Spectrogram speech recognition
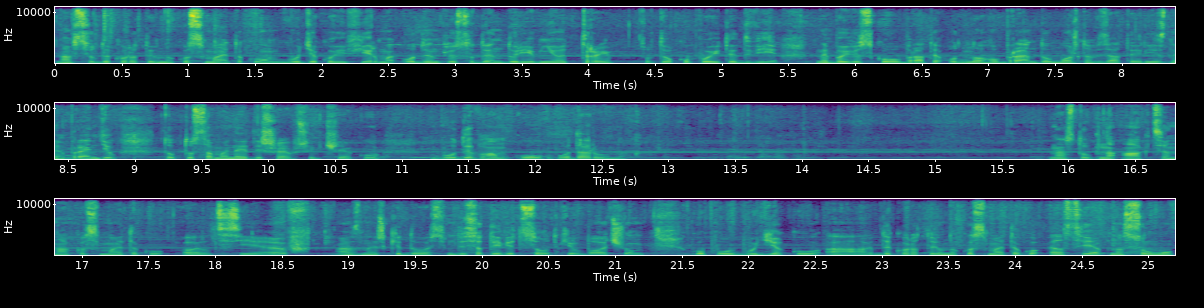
на всю декоративну косметику будь-якої фірми 1 плюс 1 дорівнює 3. Тобто купуєте дві, не обов'язково брати одного бренду, можна взяти різних брендів, тобто саме найдешевший в чеку буде вам у подарунок. Наступна акція на косметику LCF, знижки до 70% бачу. Купуй будь-яку декоративну косметику LCF на суму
